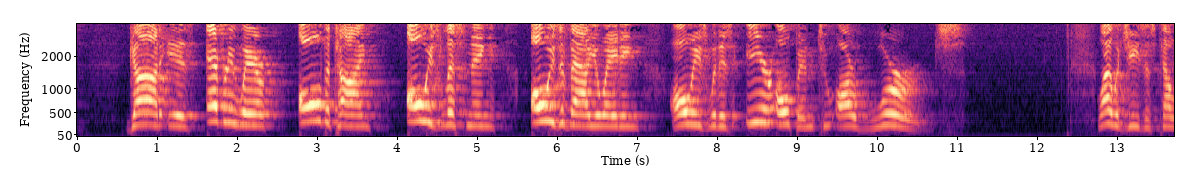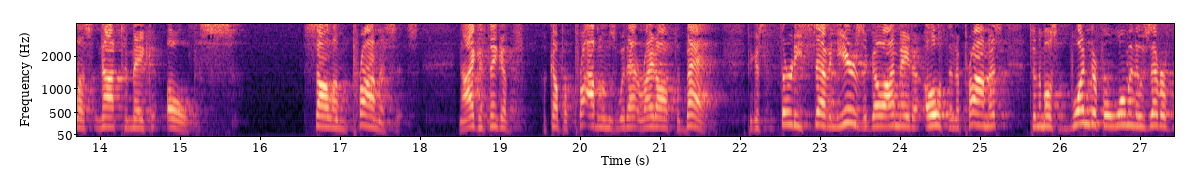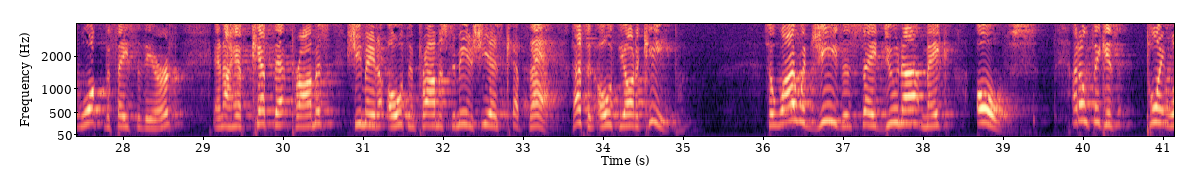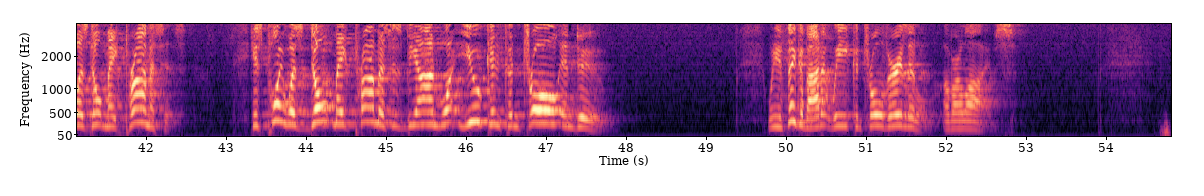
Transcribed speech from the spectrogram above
God is everywhere, all the time, always listening, always evaluating, always with his ear open to our words. Why would Jesus tell us not to make oaths? solemn promises. Now, I can think of a couple problems with that right off the bat. Because 37 years ago, I made an oath and a promise to the most wonderful woman who's ever walked the face of the earth. And I have kept that promise. She made an oath and promise to me, and she has kept that. That's an oath you ought to keep. So, why would Jesus say, do not make oaths? I don't think his point was don't make promises. His point was don't make promises beyond what you can control and do. When you think about it, we control very little of our lives.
